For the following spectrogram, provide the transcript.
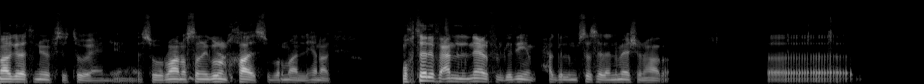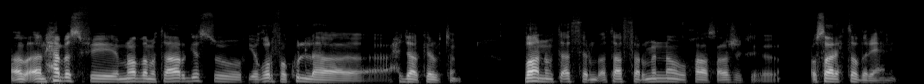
ما قريت New 52 يعني سوبرمان أصلا يقولون خايس سوبرمان اللي هناك. مختلف عن اللي نعرفه القديم حق المسلسل ال animation هذا آه، أنحبس في منظمة ARGUS وفي غرفة كلها أحجار كريبتون. ظهر إنه متأثر تاثر منه وخلاص على وشك وصار يحتضر يعني.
